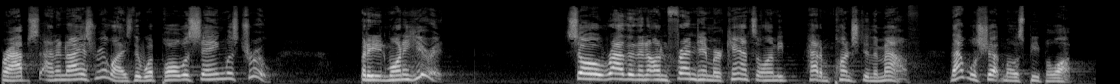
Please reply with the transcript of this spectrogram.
Perhaps Ananias realized that what Paul was saying was true, but he didn't want to hear it. So rather than unfriend him or cancel him, he had him punched in the mouth. That will shut most people up.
